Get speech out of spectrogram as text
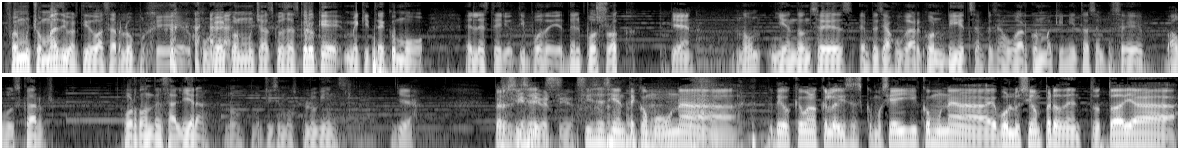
Fue mucho más divertido hacerlo porque jugué con muchas cosas. Creo que me quité como el estereotipo de- del post-rock. Bien. ¿no? Y entonces empecé a jugar con beats, empecé a jugar con maquinitas, empecé a buscar por donde saliera, ¿no? Muchísimos plugins. Ya. Pero sí es se, sí se siente como una... digo, qué bueno que lo dices. Como si hay como una evolución, pero dentro todavía...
